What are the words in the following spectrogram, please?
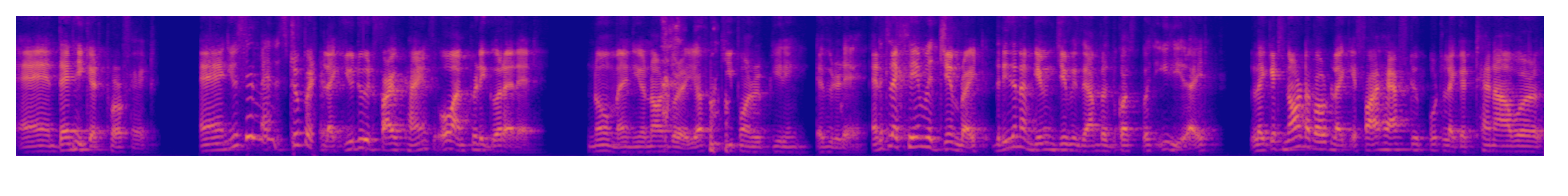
And then he gets perfect. And you say, man, it's stupid. Like you do it five times. Oh, I'm pretty good at it. No, man, you're not good. You have to keep on repeating every day. And it's like same with gym, right? The reason I'm giving gym examples because it's easy, right? Like it's not about like if I have to put like a 10 hour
